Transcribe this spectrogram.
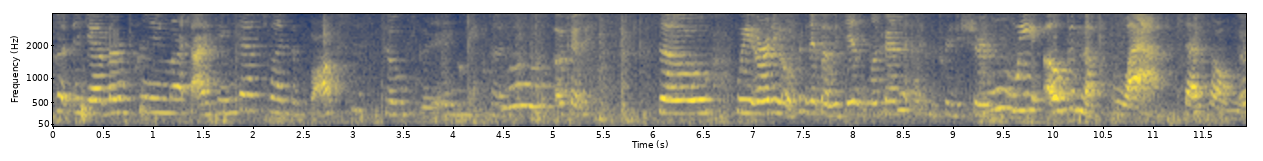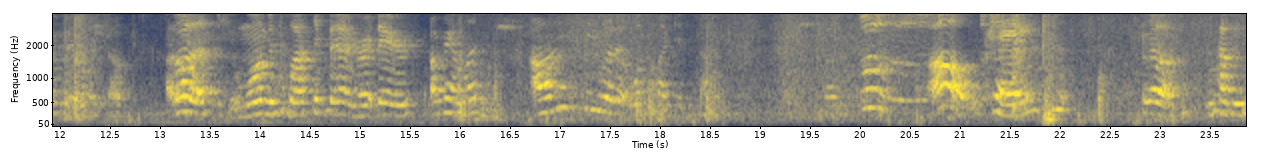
put together pretty much. I think that's why the box is so big because. Okay. So we already opened it, but we didn't look at it. I'm pretty sure. We opened the flaps. That's all we okay. really. Okay. Oh, that's a humongous plastic bag right there. Okay, let's. I want to see what it looks like inside. oh, okay. Ugh, I'm having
